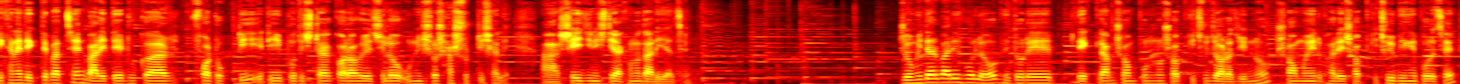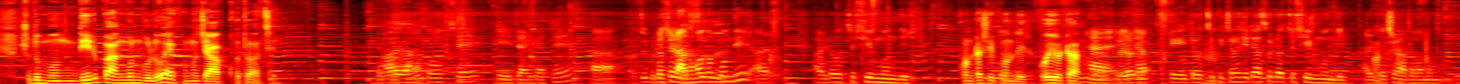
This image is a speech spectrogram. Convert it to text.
এখানে দেখতে পাচ্ছেন বাড়িতে ঢুকার ফটকটি। এটি প্রতিষ্ঠা করা হয়েছিল উনিশশো সাতষট্টি সালে আর সেই জিনিসটি এখনও দাঁড়িয়ে আছে। জমিদার বাড়ি হলেও ভেতরে দেখলাম সম্পূর্ণ সবকিছু জরাজীর্ণ সময়ের ভারে সবকিছুই ভেঙে পড়েছে শুধু মন্দির প্রাঙ্গনগুলো এখনও যা অক্ষত আছে। প্রথমত হচ্ছে এই জায়গাতে ওটা হচ্ছে রাধা মন্দির আর আর এটা হচ্ছে শিব মন্দির। কোনটা শিব মন্দির? ওই ওটা। হ্যাঁ এটা এটা হচ্ছে পিছনে যেটা আছে ওটা হচ্ছে শিব মন্দির আর এটা হচ্ছে রাধা মন্দির। তো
